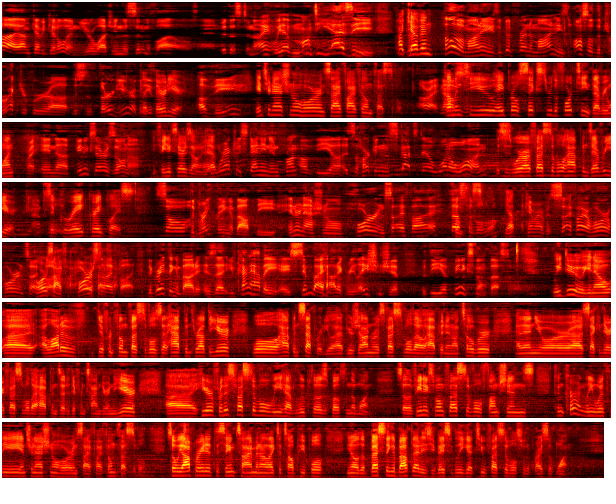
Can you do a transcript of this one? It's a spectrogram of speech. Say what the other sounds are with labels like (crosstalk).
Hi, I'm Kevin Kittle, and you're watching the Cinema Files. And with us tonight, we have Monte Yazzie. Hi, Kevin. Hello, Monte. He's a good friend of mine. He's also the director for uh, this is the third year, I believe. The third year. of the. International Horror and Sci-Fi Film Festival. All right, now Coming so- to you April 6th through the 14th, everyone, right in uh, Phoenix, Arizona. in Phoenix, Arizona. Yep. we're actually standing in front of the. Uh, it's the Harkins Scottsdale 101. This is where our festival happens every year. Absolutely. It's a great, great place. So the great thing about the International Horror and Sci-Fi Festival, Festival, yep. I can't remember if it's sci-fi or horror, horror and sci-fi. Horror sci-fi, Horror, horror sci-fi. sci-fi. The great thing about it is that you kind of have a, a symbiotic relationship with the uh, Phoenix Film Festival. We do, you know, uh, a lot of different film festivals that happen throughout the year will happen separate. You'll have your genres festival that will happen in October, and then your uh, secondary festival that happens at a different time during the year. Uh, here for this festival, we have looped those both into one. So the Phoenix Film Festival functions concurrently with the International Horror and Sci-Fi Film Festival. So we operate at the same time, and I like to tell people, you know, the best thing about that is you basically get two festivals for the price of one.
